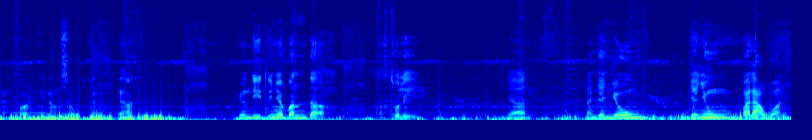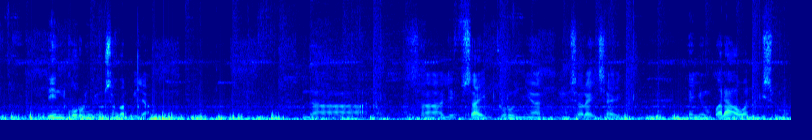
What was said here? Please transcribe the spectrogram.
Yan party ng south yan yung dito niya banda actually. Yan nandyan yung yan yung Palawan. Din Coronyo sa kabila. Na ano, sa left side Coronyan yung sa right side. Yan yung Palawan mismo.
